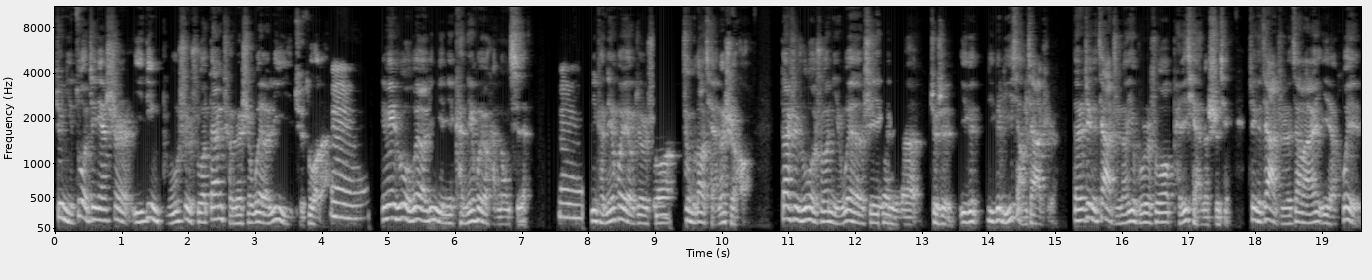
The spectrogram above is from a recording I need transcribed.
就你做这件事，一定不是说单纯的是为了利益去做的，嗯，因为如果为了利益，你肯定会有寒冬期，嗯，你肯定会有就是说挣不到钱的时候。但是如果说你为的是一个你的就是一个一个理想价值，但是这个价值呢又不是说赔钱的事情，这个价值将来也会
